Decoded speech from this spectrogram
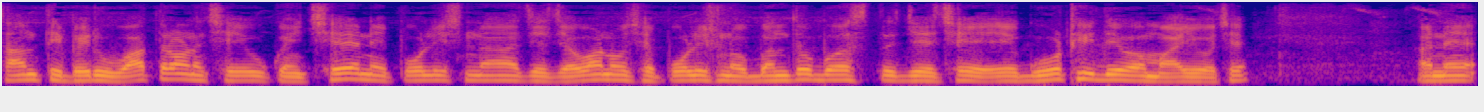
શાંતિભર્યું વાતાવરણ છે એવું કંઈ છે નહીં. પોલીસના જે જવાનો છે, પોલીસનો બંદોબસ્ત જે છે એ ગોઠવી દેવામાં આવ્યો છે. અને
